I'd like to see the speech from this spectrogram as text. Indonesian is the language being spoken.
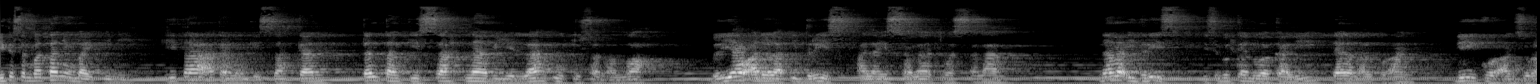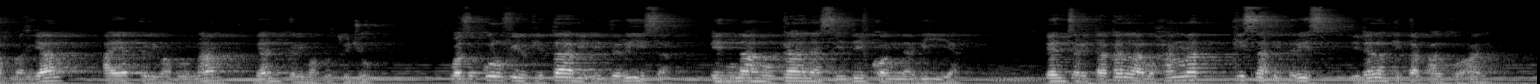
Di kesempatan yang baik ini, kita akan mengisahkan tentang kisah Nabiullah utusan Allah. Beliau adalah Idris alaihissalatu wassalam. Nama Idris disebutkan dua kali dalam Al-Quran. Di Quran Surah Maryam ayat ke-56 dan ke-57. Wazkur fil kitab Idris innahu kana siddiqan nabiyya. Dan ceritakanlah Muhammad kisah Idris di dalam kitab Al-Quran.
